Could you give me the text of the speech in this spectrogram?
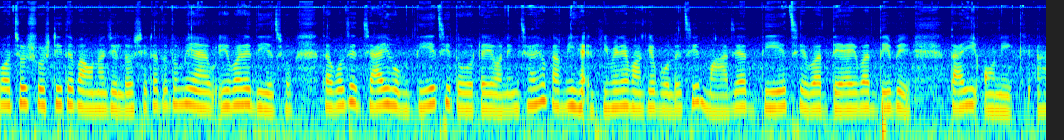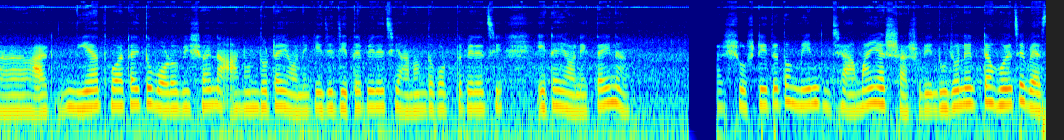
বছর ষষ্ঠীতে পাওনা ছিল, সেটা তো তুমি এবারে দিয়েছ। তা বলছে, যাই হোক, দিয়েছি তো ওটাই অনেক। যাই হোক, আমি আর কি মেরে মাকে বলেছি, মা যা দিয়েছে এবার দেয় এবার দেবে, তাই অনেক। আর নিয়াত হওয়াটাই তো বড় বিষয় না, আনন্দটাই অনেক। এই যে যেতে পেরেছি, আনন্দ করতে পেরেছি, এটাই অনেক, তাই না? আর ষষ্ঠীতে তো মেন জামাই আর শাশুড়ি, দুজনেরটা হয়েছে, ব্যাস,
